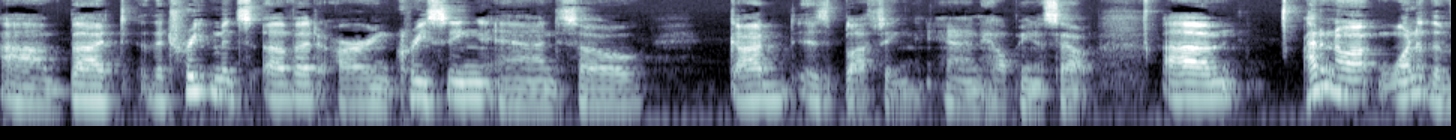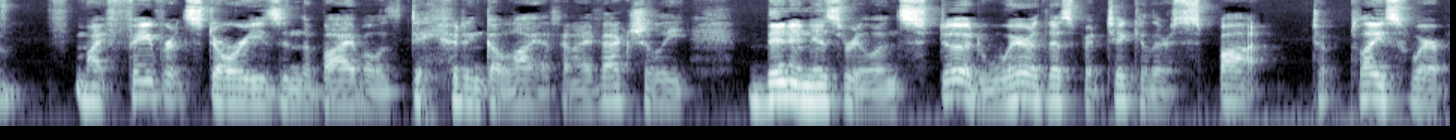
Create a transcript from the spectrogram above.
Uh, but the treatments of it are increasing, and so God is blessing and helping us out. Um, I don't know, one of the my favorite stories in the Bible is David and Goliath, and I've actually been in Israel and stood where this particular spot took place, where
